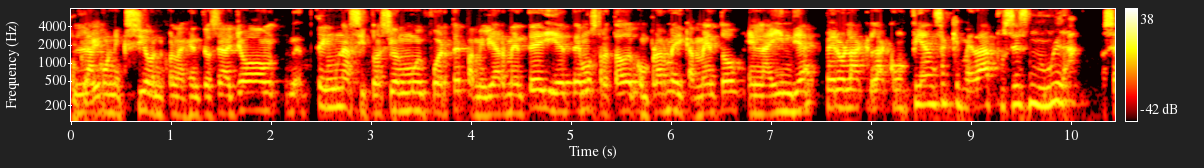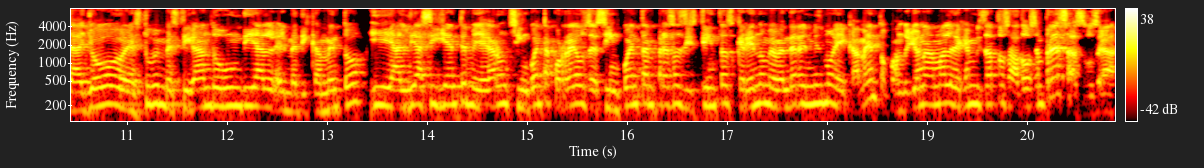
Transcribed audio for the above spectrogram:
la conexión con la gente. O sea, yo tengo una situación muy fuerte familiarmente y hemos tratado de comprar medicamento en la India, pero la, la confianza que me da pues es nula. O sea, yo estuve investigando un día el, medicamento y al día siguiente me llegaron 50 correos de 50 empresas distintas queriéndome vender el mismo medicamento cuando yo nada más le dejé mis datos a dos empresas. O sea,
